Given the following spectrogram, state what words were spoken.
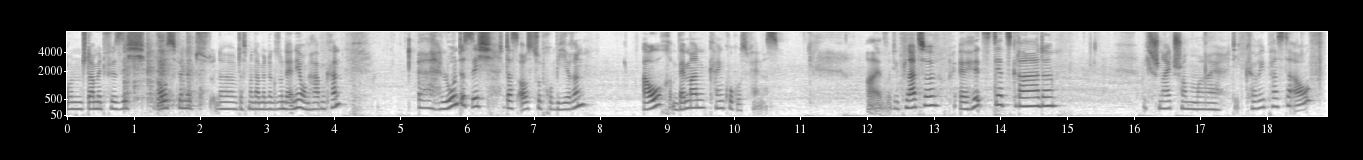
und damit für sich rausfindet, äh, dass man damit eine gesunde Ernährung haben kann, äh, lohnt es sich, das auszuprobieren, auch wenn man kein Kokosfan ist. Also die Platte erhitzt jetzt gerade. Ich schneide schon mal die Currypaste auf.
